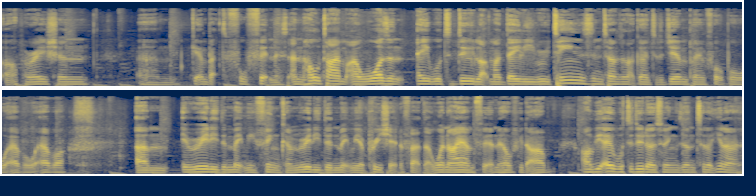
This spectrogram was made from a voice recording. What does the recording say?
a operation? Um, getting back to full fitness, and the whole time I wasn't able to do like my daily routines in terms of like going to the gym, playing football, whatever, whatever um, it really did make me think and really did make me appreciate the fact that when I am fit and healthy, that I'll I'll be able to do those things and to you know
